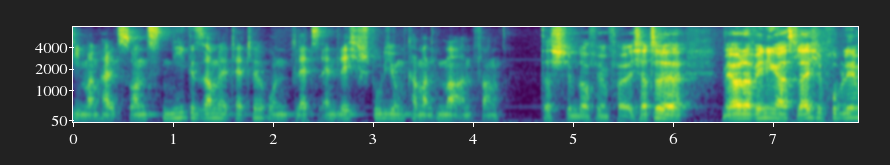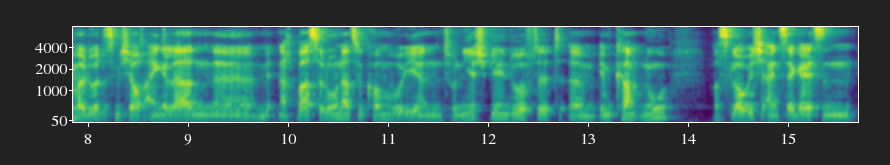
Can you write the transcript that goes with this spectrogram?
die man halt sonst nie gesammelt hätte und letztendlich Studium kann man immer anfangen. Das stimmt auf jeden Fall. Ich hatte mehr oder weniger das gleiche Problem, weil du hattest mich ja auch eingeladen, äh, mit nach Barcelona zu kommen, wo ihr ein Turnier spielen durftet, ähm, im Camp Nou, was glaube ich eins der geilsten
